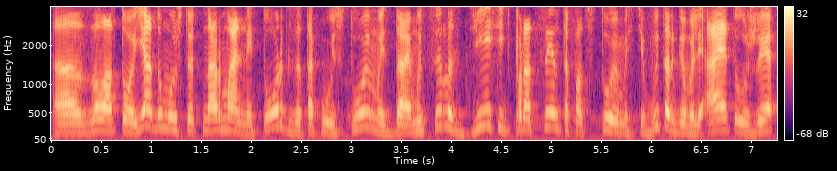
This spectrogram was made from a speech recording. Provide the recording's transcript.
э, золотой. Я думаю, что это нормальный торг за такую стоимость. Да, и мы целых 10% от стоимости выторговали, а это уже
